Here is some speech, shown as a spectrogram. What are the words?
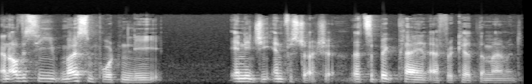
and obviously, most importantly, energy infrastructure. That's a big play in Africa at the moment.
